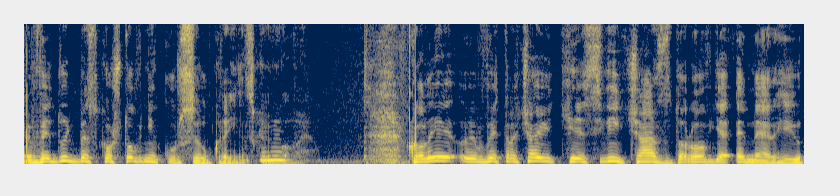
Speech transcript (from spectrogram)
ведуть безкоштовні курси української мови. Коли е, витрачають е, свій час, здоров'я, енергію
